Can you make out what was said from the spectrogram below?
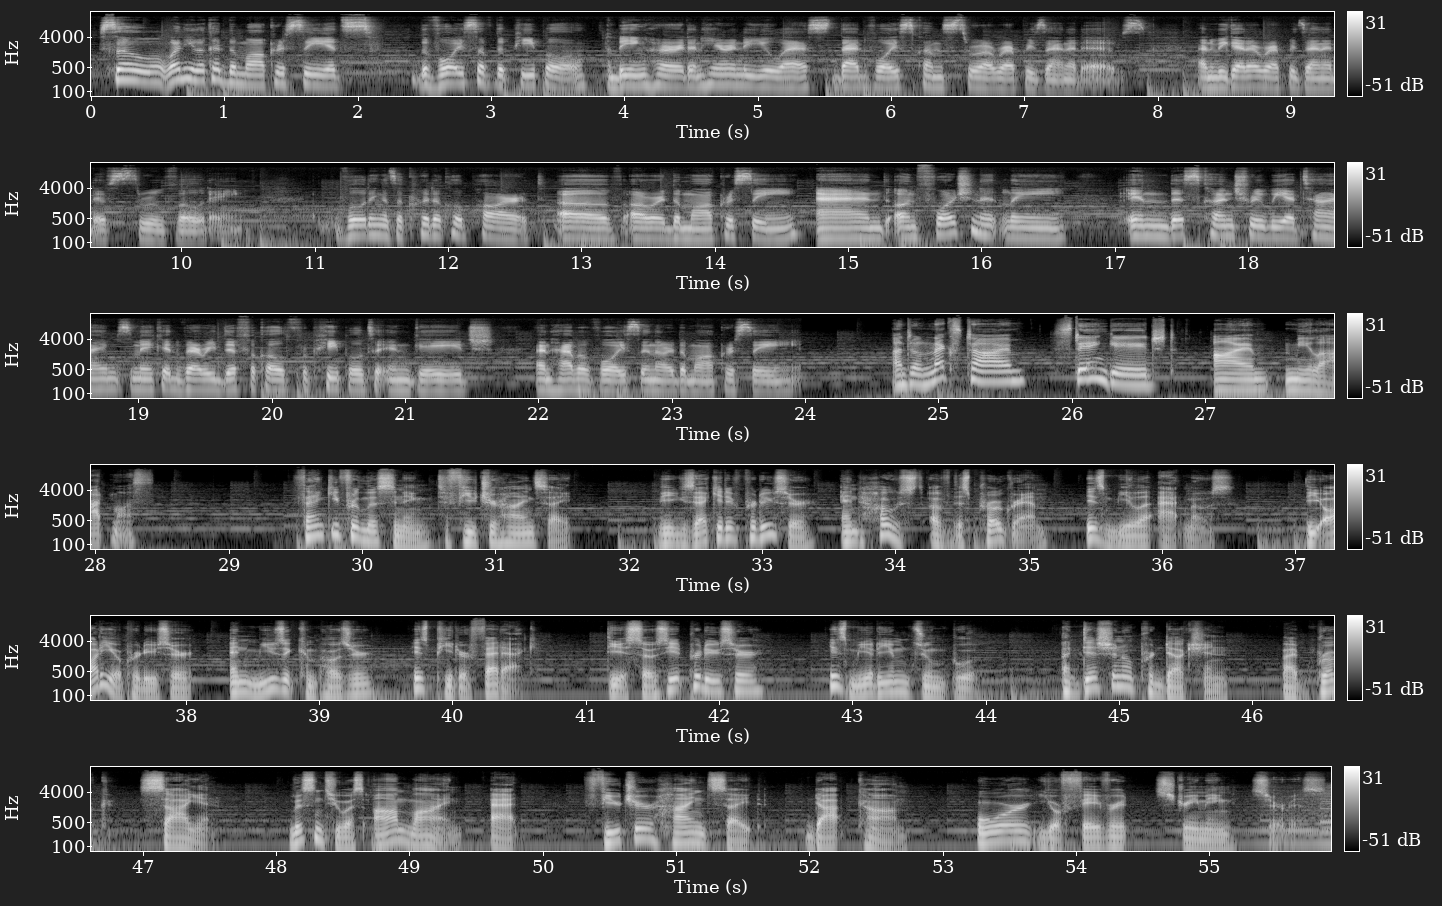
So, when you look at democracy, it's the voice of the people being heard. And here in the US, that voice comes through our representatives. And we get our representatives through voting. Voting is a critical part of our democracy. And unfortunately, in this country, we at times make it very difficult for people to engage and have a voice in our democracy. Until next time, stay engaged. I'm Mila Atmos. Thank you for listening to Future Hindsight. The executive producer and host of this program is Mila Atmos. The audio producer and music composer is Peter Fedak. The associate producer is Miriam Zumbul. Additional production by Brooke Sayan. Listen to us online at futurehindsight.com or your favorite streaming service.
